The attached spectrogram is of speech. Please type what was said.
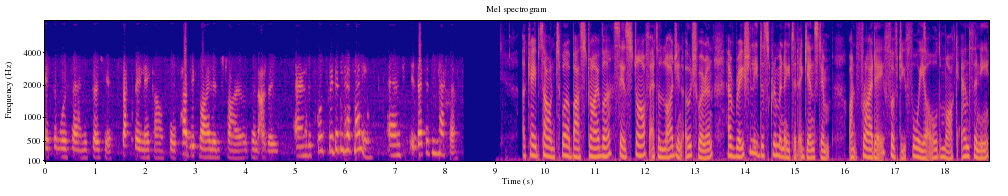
Essa Moosa and Associates, stuck their neck out for public violence trials and others. And of course, we didn't have money, and that didn't matter. A Cape Town tour bus driver says staff at a lodge in Oudtshoorn have racially discriminated against him. On Friday, 54 year old Mark Anthony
